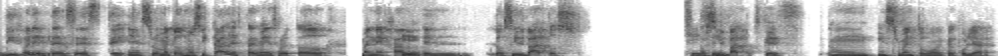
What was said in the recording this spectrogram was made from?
Diferentes este, instrumentos musicales también, sobre todo maneja Sí. el- los silbatos. sí, los sí. silbatos, que es un instrumento muy peculiar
